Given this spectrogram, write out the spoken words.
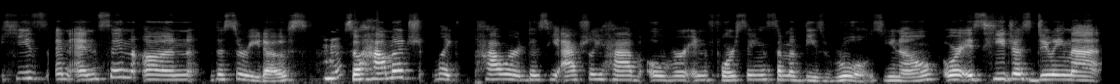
he's an ensign on the Cerritos Mhm. so how much like power does he actually have over enforcing some of these rules you know or is he just doing that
